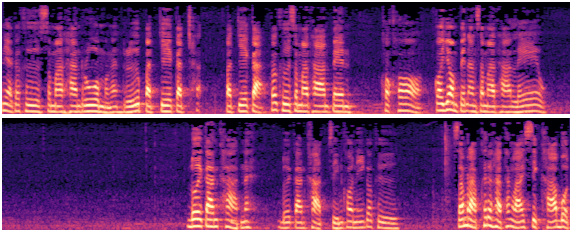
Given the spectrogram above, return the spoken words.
เนี่ยก็คือสมาทานรวมเหมือนกันหรือปัจเจกัจฉะปัจเจกะก็คือสมาทานเป็นข้อข้อก็ย่อมเป็นอันสมาทานแล้ว โดยการขาดนะโดยการขาดศีลข้อนี้ก็คือสำหรับเครือขัดทั้งหลายสิกขาบท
